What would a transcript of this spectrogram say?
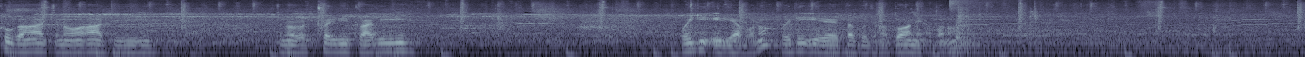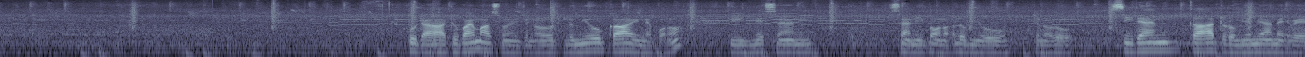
ခုကကျွန်တော်အဒီကျွန်တော်တို့ training driving waiting area ပေါ့နော် waiting area ဘက်ကိုကျွန်တော်သွားနေတာပေါ့နော် ခုဒါဒူဘိုင်းမှာဆိုရင်ကျွန်တော်တို့ဒီလိုမျိုးကားတွေနဲ့ပေါ့နော်ဒီ Nissan Sunny ပေါ့နော်အဲ့လိုမျိုးကျွန်တော်တို့ sedan ကားတော်တော်များများနဲ့ပဲ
